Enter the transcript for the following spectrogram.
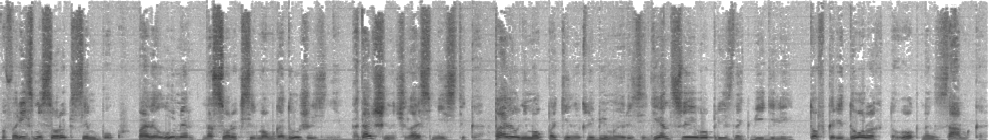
В афоризме 47 букв. Павел умер на 47-м году жизни. А дальше началась мистика. Павел не мог покинуть любимую резиденцию, его признак видели то в коридорах, то в окнах замка.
